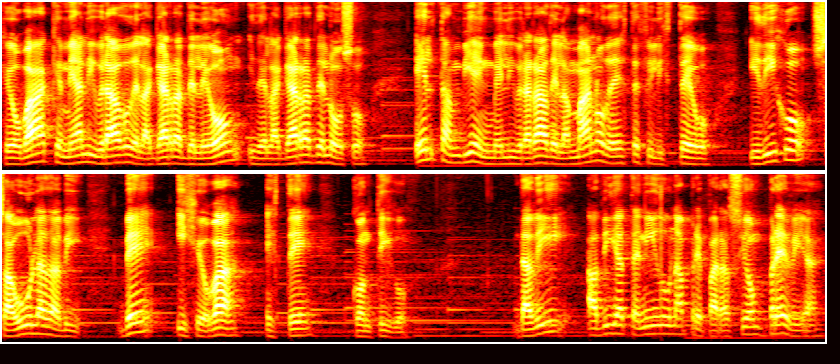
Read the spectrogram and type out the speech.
Jehová que me ha librado de las garras del león y de las garras del oso, él también me librará de la mano de este filisteo. Y dijo Saúl a David, ve y Jehová esté contigo. David había tenido una preparación previa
